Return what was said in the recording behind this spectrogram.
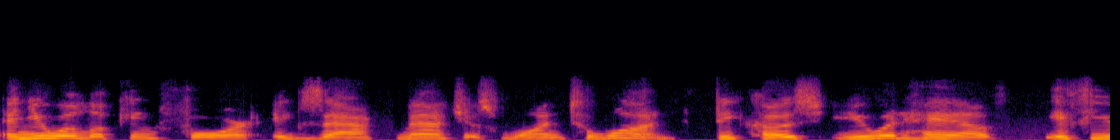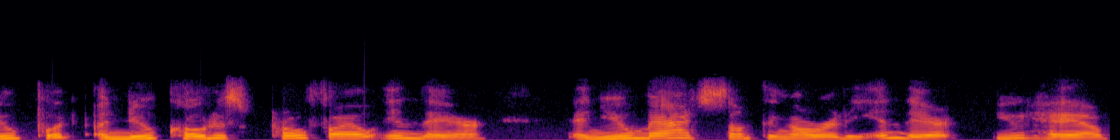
And you were looking for exact matches, one to one, because you would have, if you put a new CODIS profile in there and you match something already in there, you'd have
